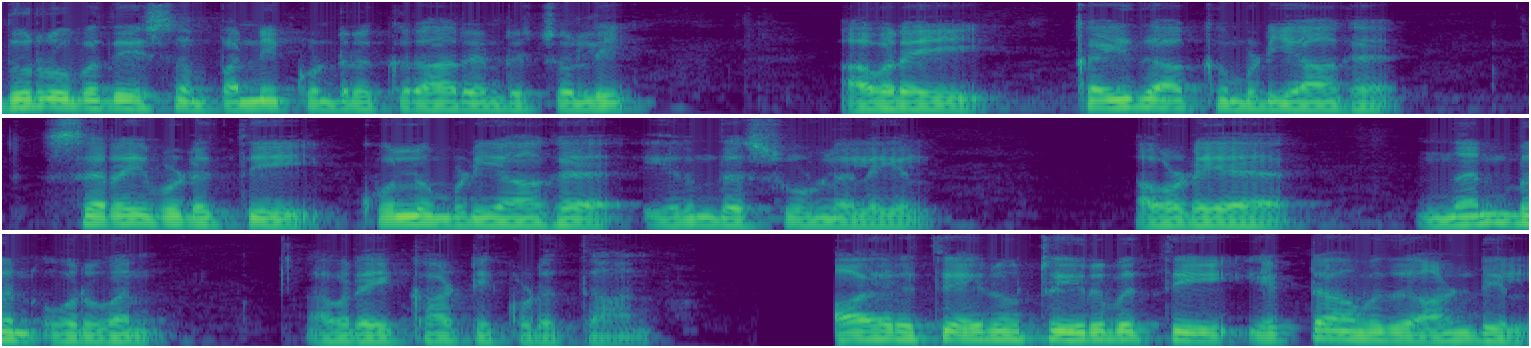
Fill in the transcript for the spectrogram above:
துருபதேசம் பண்ணி கொண்டிருக்கிறார் என்று சொல்லி அவரை கைதாக்கும்படியாக சிறைப்படுத்தி கொல்லும்படியாக இருந்த சூழ்நிலையில் அவருடைய நண்பன் ஒருவன் அவரை காட்டிக் கொடுத்தான். ஆயிரத்தி ஐநூற்று இருபத்தி எட்டாவது ஆண்டில்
